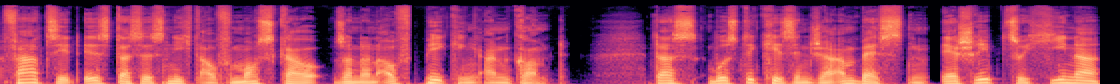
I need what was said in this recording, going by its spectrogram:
Fazit ist, dass es nicht auf Moskau, sondern auf Peking ankommt. Das wusste Kissinger am besten. Er schrieb zu China,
